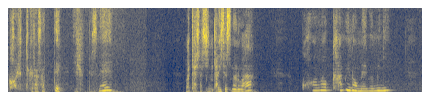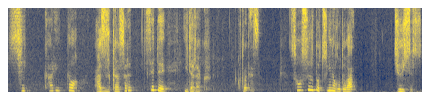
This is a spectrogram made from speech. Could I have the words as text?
こう言ってくださっているんですね。私たちに大切なのはこの神の恵みにしっかりと預かさせていただくことです。そうすると次の言葉11節。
